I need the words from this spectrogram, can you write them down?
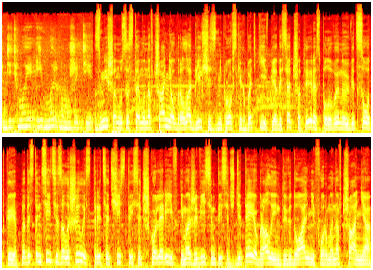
дітьми і в мирному житті. Змішану систему навчання обрала більшість дніпровських батьків 54,5%. На дистанційці залишились 36 тисяч школярів, і майже 8 тисяч дітей обрали індивідуальні форми навчання.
